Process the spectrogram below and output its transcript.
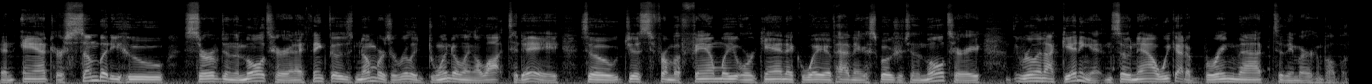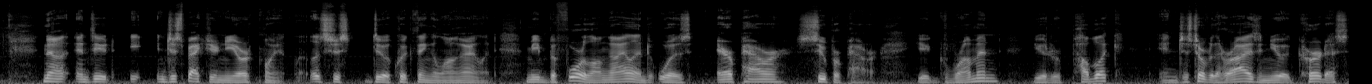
an aunt or somebody who served in the military. And I think those numbers are really dwindling a lot today. So, just from a family organic way of having exposure to the military, really not getting it. And so now we got to bring that to the American public. Now, and dude, just back to your New York point, let's just do a quick thing in Long Island. I mean, before Long Island was air power, superpower. You had Grumman, you had Republic and just over the horizon you had Curtiss.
